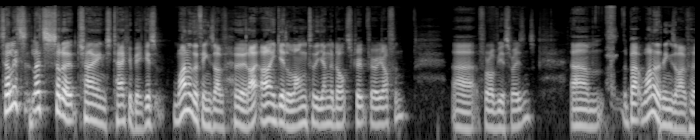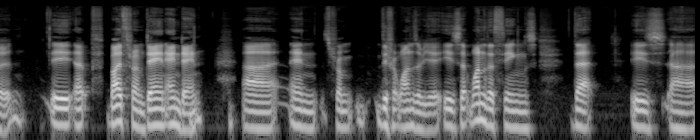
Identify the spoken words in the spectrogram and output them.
So let's let's sort of change tack a bit because one of the things I've heard, I, I don't get along to the young adults group very often, uh, for obvious reasons. Um, but one of the things I've heard, uh, both from Dan and Dan, uh, and from different ones of you, is that one of the things that is uh,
